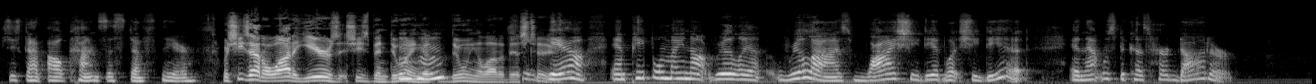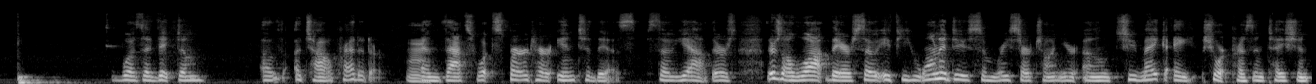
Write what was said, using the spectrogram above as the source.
she's got all kinds of stuff there. Well, she's had a lot of years that she's been doing mm-hmm. doing a lot of this too. Yeah, and people may not really realize why she did what she did. And that was because her daughter was a victim of a child predator. Mm. And that's what spurred her into this. So yeah, there's there's a lot there. So if you want to do some research on your own to make a short presentation,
